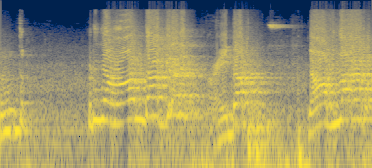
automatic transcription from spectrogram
എന്ത് ഞാൻ അതിന്റെ ഞാൻ ഒന്നാണ്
